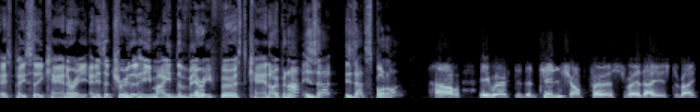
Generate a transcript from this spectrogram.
SPC cannery. And is it true that he made the very first can opener? Is that is that spot on? Oh, he worked in the tin shop first, where they used to make.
